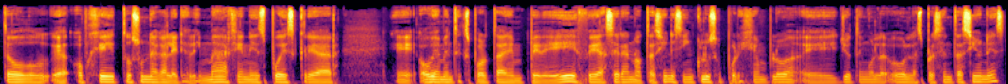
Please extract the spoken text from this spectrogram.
todo, eh, objetos, una galería de imágenes, puedes crear, eh, obviamente exportar en PDF, hacer anotaciones, incluso por ejemplo yo tengo las presentaciones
